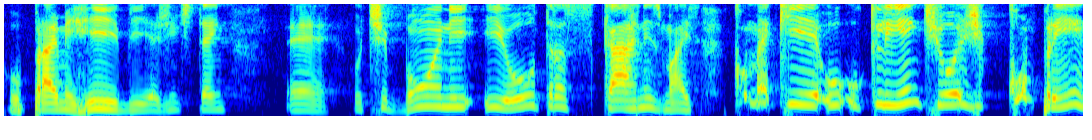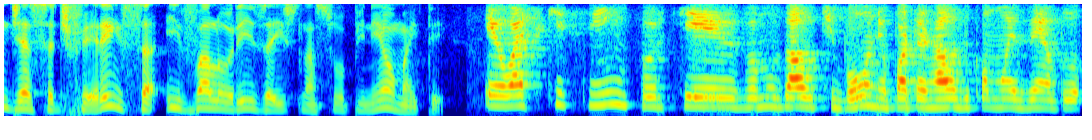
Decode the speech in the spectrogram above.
o Prime Rib, a gente tem é, o Tibone e outras carnes mais. Como é que o, o, cliente hoje compreende essa diferença e valoriza isso, na sua opinião, Maite? Eu acho que sim, porque vamos usar o Tibone, o Porterhouse como um exemplo.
